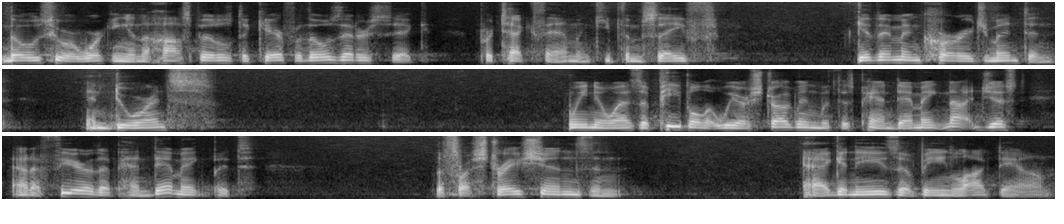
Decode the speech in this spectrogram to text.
those who are working in the hospitals to care for those that are sick. Protect them and keep them safe. Give them encouragement and endurance. We know as a people that we are struggling with this pandemic, not just out of fear of the pandemic, but the frustrations and agonies of being locked down.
